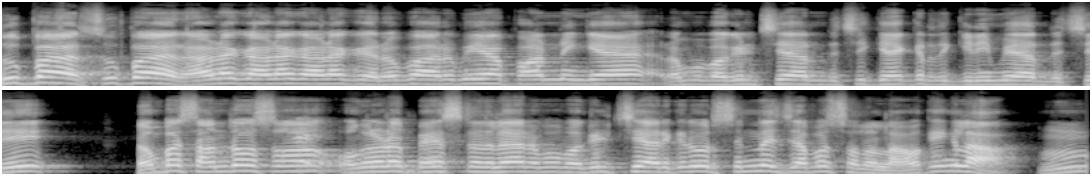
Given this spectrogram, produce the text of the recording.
சூப்பர் சூப்பர். அழகு அழகு அழகு. ரொம்ப அருமையா பாடினீங்க. ரொம்ப மகிழ்ச்சியா இருந்துச்சு. கேட்கறதுக்கு இனிமையா இருந்துச்சு. ரொம்ப சந்தோஷம். உங்களோட பேசுனதுல ரொம்ப மகிழ்ச்சியா இருக்குது. ஒரு சின்ன ஜெபம் சொல்லலாம். ஓகேங்களா? ம்?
